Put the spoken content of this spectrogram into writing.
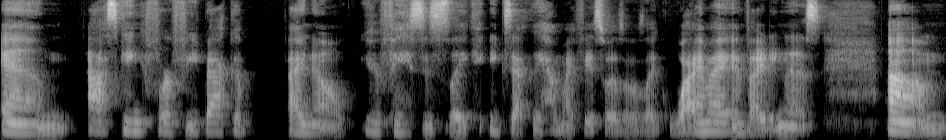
um, asking for feedback I know your face is like exactly how my face was. I was like, why am I inviting this? Um,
